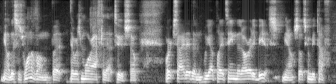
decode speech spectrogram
you know, this is one of them. But there was more after that too. So we're excited, and we got to play a team that already beat us. You know, so it's going to be tough.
